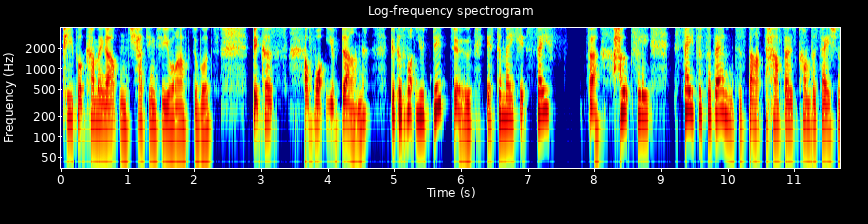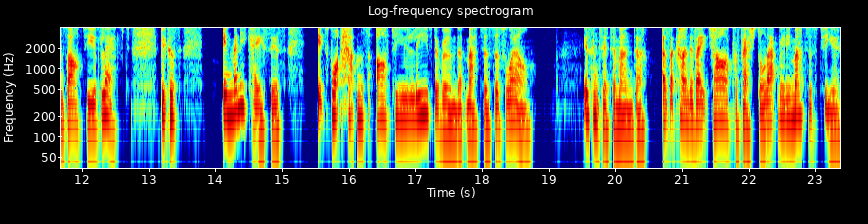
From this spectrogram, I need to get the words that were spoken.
people coming up and chatting to you afterwards because of what you've done. Because what you did do is to make it safe for hopefully safer for them to start to have those conversations after you've left. Because in many cases, it's what happens after you leave the room that matters as well. Isn't it, Amanda? As a kind of HR professional, that really matters to you.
